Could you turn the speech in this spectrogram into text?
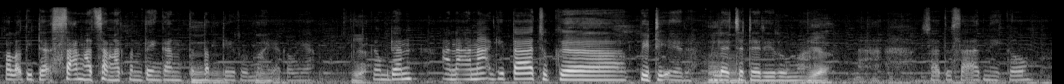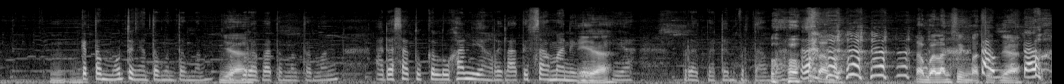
kalau tidak sangat-sangat penting kan tetap di rumah ya, Kong ya. Ya. Kemudian anak-anak kita juga BDR, belajar dari rumah. Ya. Suatu saat nih, Kong, Mm-mm. ketemu dengan teman-teman, Ya. beberapa teman-teman, ada satu keluhan yang relatif sama nih. Iya. ya berat badan bertambah. Oh, tambah, tambah langsing maksudnya. Tambah-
